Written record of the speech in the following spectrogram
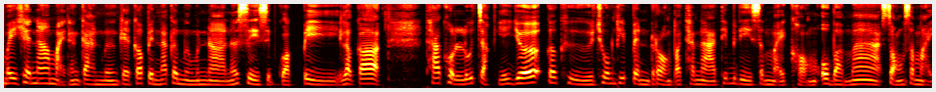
ไม่ใช่หน้าใหม่ทางการเมืองแกก็เป็นนักการเมืองมานานนะสี่สิบกว่าปี แล้วก็ถ้าคนรู้จักเยอะๆ ก็คือช่วงที่เป็นรองประธานาธิบดีสมัยของโอบามาสองสมัย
